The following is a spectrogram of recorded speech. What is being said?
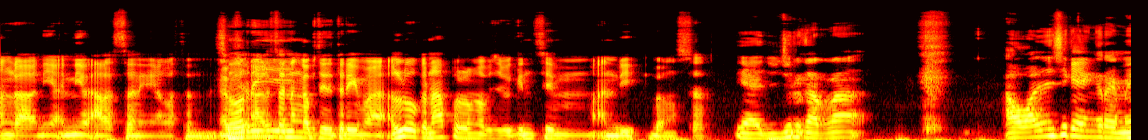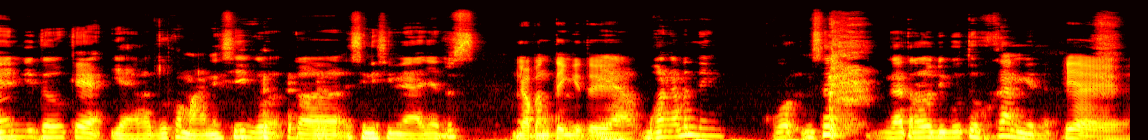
enggak nih ini alasan ini alasan. Nggak Sorry. Bisa, alasan yang nggak bisa diterima. Lu kenapa lu nggak bisa bikin SIM Andi bangsat? Ya jujur karena awalnya sih kayak ngeremehin gitu kayak ya gue ke mana sih gue ke sini sini aja terus Nggak penting gitu ya. ya bukan nggak penting misalnya nggak terlalu dibutuhkan gitu Iya iya.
